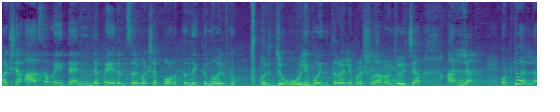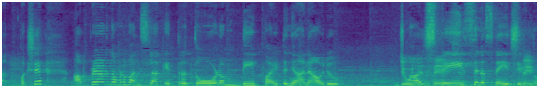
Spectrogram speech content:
പക്ഷെ ആ സമയത്ത് എന്റെ പേരൻസ് ഒരു പക്ഷെ പുറത്ത് നിൽക്കുന്നവർക്ക് ഒരു ജോലി പോയത് ഇത്ര വലിയ പ്രശ്നമാണോ എന്ന് ചോദിച്ചാൽ അല്ല ഒട്ടുമല്ല. പക്ഷെ അപ്പോഴാണ് നമ്മൾ മനസ്സിലാക്കുക എത്രത്തോളം ഡീപ്പായിട്ട് ഞാൻ ആ ഒരു സ്പേസിനെ സ്നേഹിച്ചിരുന്നു.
